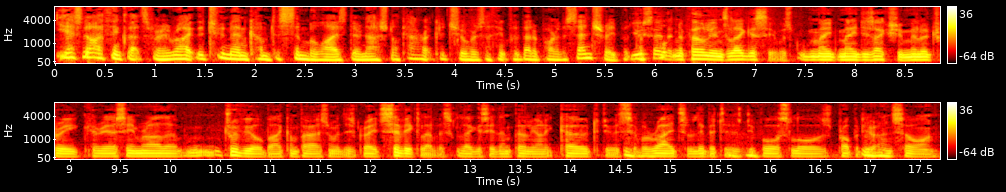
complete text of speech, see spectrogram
Yes, no, I think that's very right. The two men come to symbolise their national caricatures, I think, for the better part of a century. But you say po- that Napoleon's legacy was made, made his actually military career seem rather mm, trivial by comparison with his great civic legacy, the Napoleonic Code to do with mm-hmm. civil rights, liberties, mm-hmm. divorce laws, property, mm-hmm. and so on.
